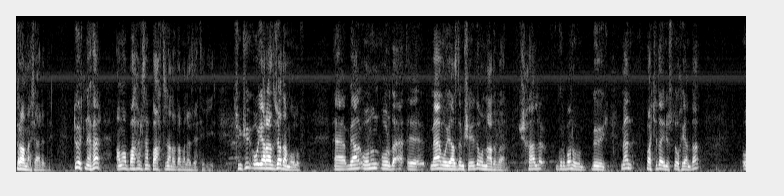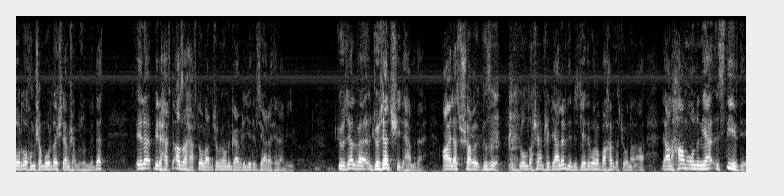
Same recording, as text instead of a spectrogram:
dram əsəridir. 4 nəfər, amma baxırsan, baxdıran adama ləzzət eləyir. Çünki o yaradıcı adam olub. Hə, yəni onun orada e, mənim o yazdığım şeirdə onun adı var. Şıxalı Qurbanovun böyük. Mən Bakıda institutda oxuyanda orada oxumuşam, orada işləmişəm uzun müddət. Elə bir həftə, az həftə olardı ki, mən onun qəbrinə gedib ziyarət eləməyim. Gözəl və gözəl kişi idi həm də. Ailəsi, uşağı, qızı, yoldaşı həmişə gəlirdi, biz gedib ora baxırdıq ki, ona yəni hamı onu niyə istəyirdi?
